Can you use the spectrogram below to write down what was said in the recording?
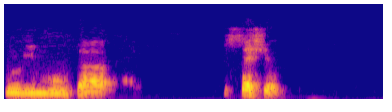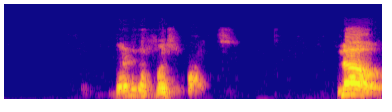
to remove the recession. That is the first point. Now,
